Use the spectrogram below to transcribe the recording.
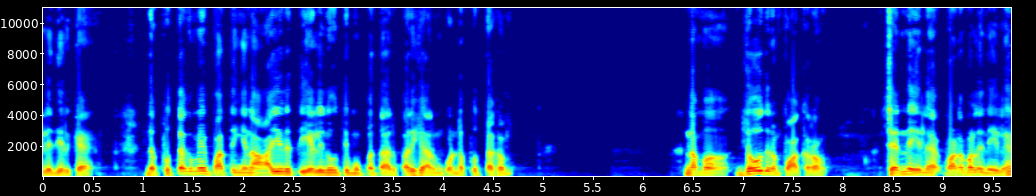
எழுதியிருக்கேன். இந்த புத்தகமே பார்த்தீங்கன்னா ஆயிரத்தி எழுநூற்றி முப்பத்தாறு பரிகாரம் கொண்ட புத்தகம். நம்ம ஜோதிடம் பார்க்குறோம். சென்னையில் வடபழனியில்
